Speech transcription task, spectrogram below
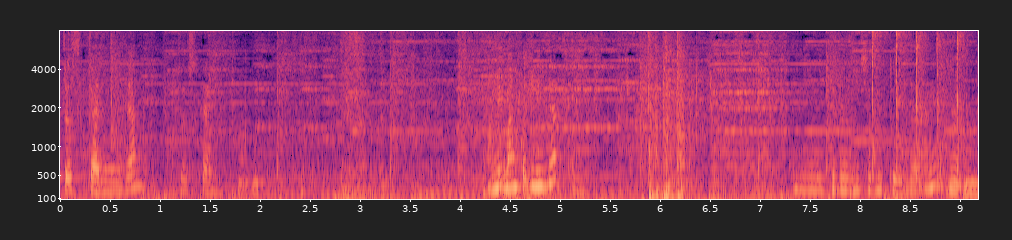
teruskan Niza. teruskan. Ambil mangkuk ni Niza. Oh, kena macam tu pula eh. Hmm.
